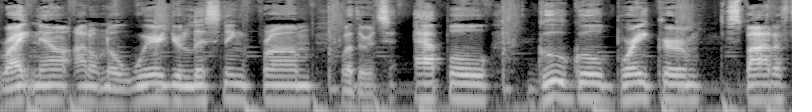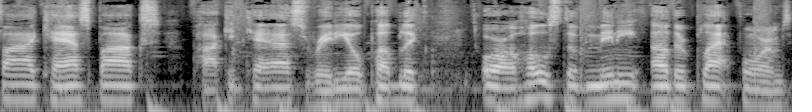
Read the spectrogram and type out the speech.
Right now, I don't know where you're listening from, whether it's Apple, Google, Breaker, Spotify, Castbox, Pocket Cast, Radio Public, or a host of many other platforms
